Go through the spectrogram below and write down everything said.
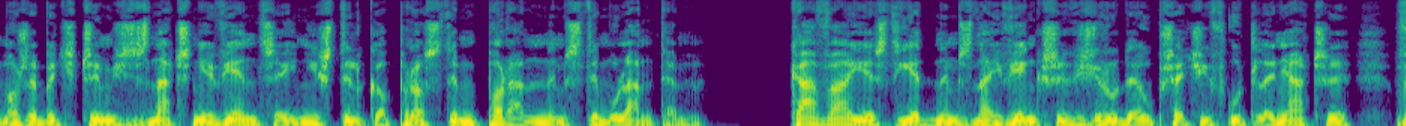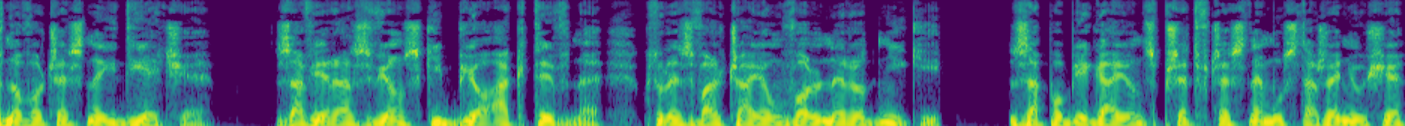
może być czymś znacznie więcej niż tylko prostym porannym stymulantem. Kawa jest jednym z największych źródeł przeciwutleniaczy w nowoczesnej diecie. Zawiera związki bioaktywne, które zwalczają wolne rodniki, zapobiegając przedwczesnemu starzeniu się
